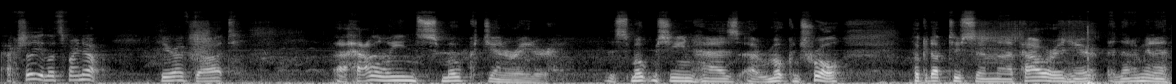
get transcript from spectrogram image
Actually, let's find out. Here I've got a Halloween smoke generator. The smoke machine has a remote control. Hook it up to some uh, power in here, and then I'm gonna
